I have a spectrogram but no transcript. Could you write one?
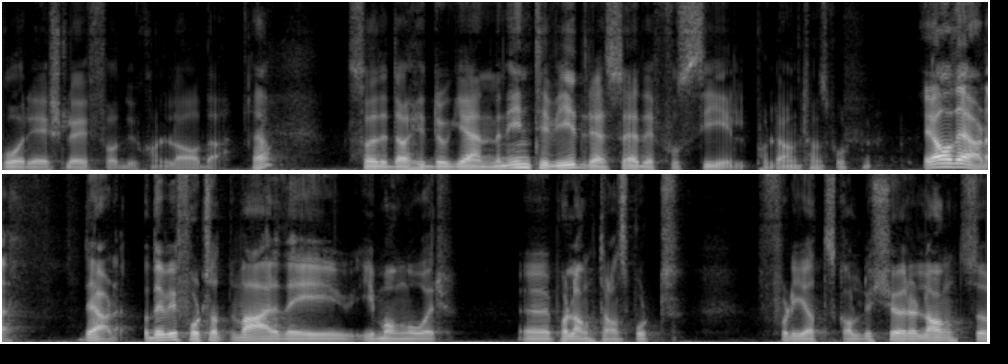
går i ei sløyfe, og du kan lade. Ja. Så er det da hydrogen. Men inntil videre så er det fossil på langtransporten. Ja, det er det. Det er det. Og det vil fortsatt være det i, i mange år uh, på langtransport. Fordi at skal du kjøre langt, så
